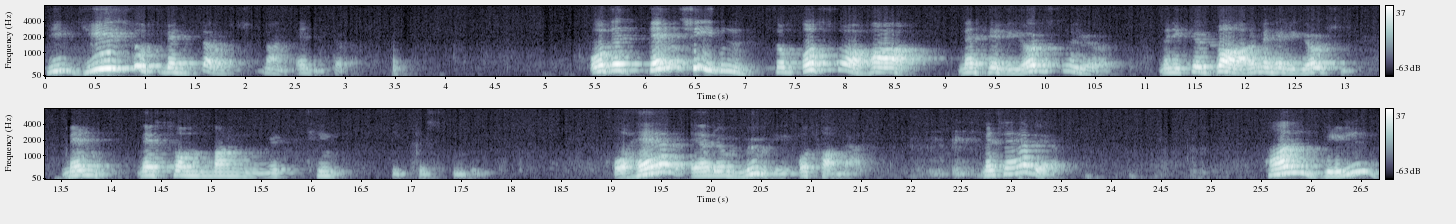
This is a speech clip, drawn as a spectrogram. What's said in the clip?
Jesus venter oss når han henter oss. Og det er den siden som også har med helliggjørelsen å gjøre. Men ikke bare med helliggjørelsen, men med så mange ting i kristenlivet. Og her er det umulig å ta med alt. Men se her, dere. Han vil,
